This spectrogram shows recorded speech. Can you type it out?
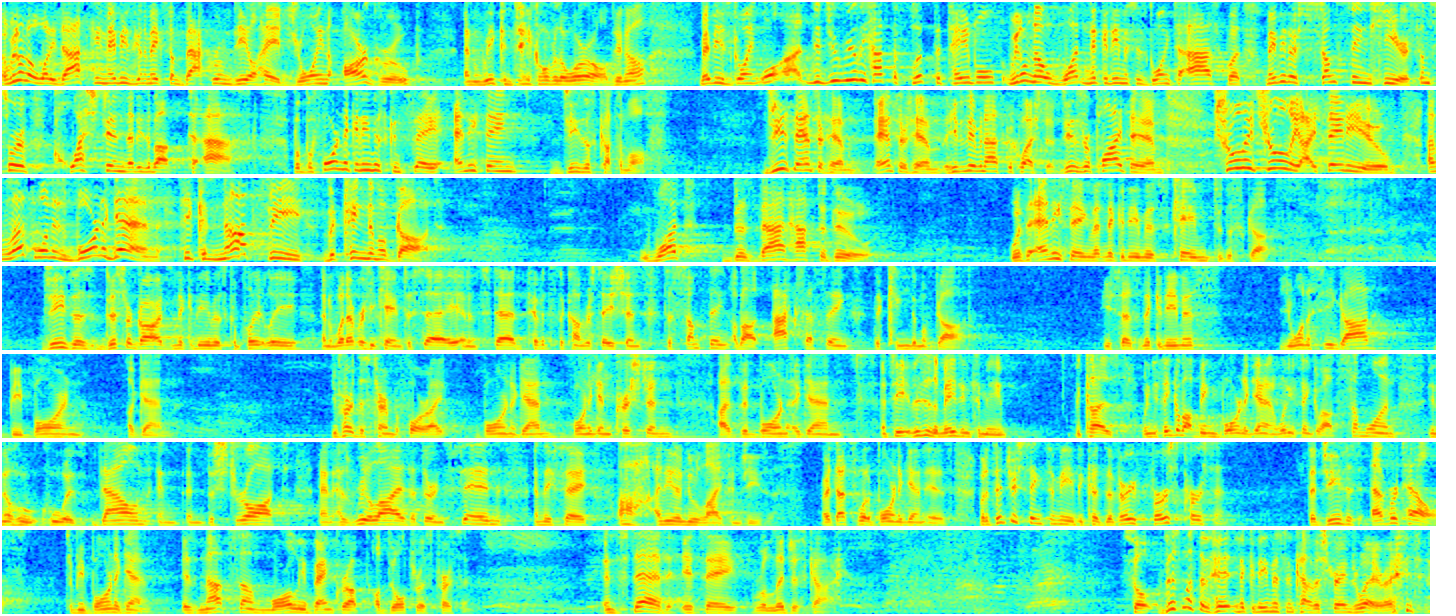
And we don't know what he's asking. Maybe he's going to make some backroom deal. Hey, join our group and we can take over the world, you know? Maybe he's going, Well, uh, did you really have to flip the tables? We don't know what Nicodemus is going to ask, but maybe there's something here, some sort of question that he's about to ask. But before Nicodemus can say anything, Jesus cuts him off. Jesus answered him, answered him. He didn't even ask a question. Jesus replied to him, Truly, truly, I say to you, unless one is born again, he cannot see the kingdom of God. What does that have to do with anything that Nicodemus came to discuss? Jesus disregards Nicodemus completely and whatever he came to say, and instead pivots the conversation to something about accessing the kingdom of God. He says, Nicodemus, you want to see God? Be born again. You've heard this term before, right? Born again, born again Christian. I've been born again. And see, this is amazing to me because when you think about being born again, what do you think about? Someone, you know, who, who is down and, and distraught and has realized that they're in sin and they say, ah, I need a new life in Jesus. Right? That's what a born again is. But it's interesting to me because the very first person that Jesus ever tells to be born again is not some morally bankrupt, adulterous person. Instead, it's a religious guy. So this must have hit Nicodemus in kind of a strange way, right?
